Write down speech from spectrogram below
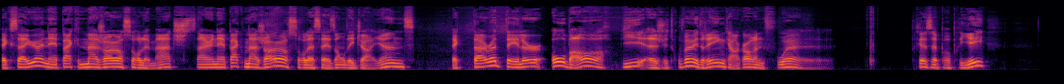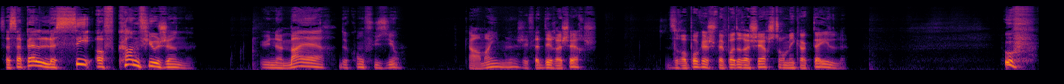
Fait que ça a eu un impact majeur sur le match. Ça a un impact majeur sur la saison des Giants. Fait que Tyrod Taylor au bord, puis euh, j'ai trouvé un drink, encore une fois, euh, très approprié. Ça s'appelle le Sea of Confusion. Une mer de confusion. Quand même, j'ai fait des recherches. Tu diras pas que je fais pas de recherche sur mes cocktails. Ouf.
